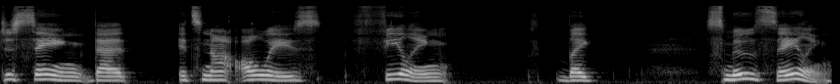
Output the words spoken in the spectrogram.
just saying that it's not always feeling like smooth sailing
